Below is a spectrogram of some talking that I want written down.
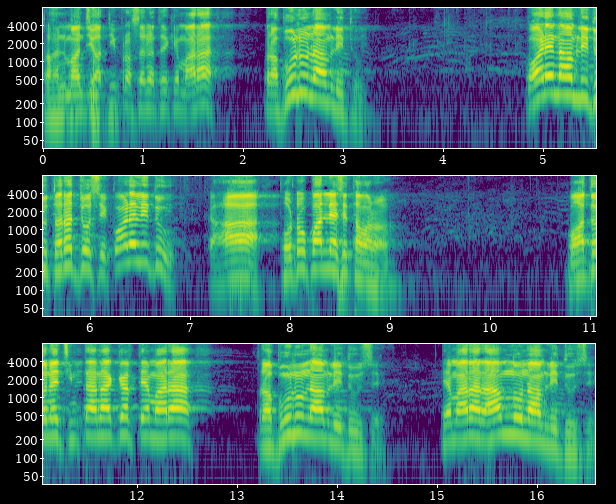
તો હનુમાનજી અતિ પ્રસન્ન થયો કે મારા પ્રભુનું નામ લીધું. કોણે નામ લીધું? તરત જોશે. કોણે લીધું? હા, ફોટો પાડ્યા છે તમારો. વાંધો ને ચિંતા ના કર, તે મારા પ્રભુનું નામ લીધું છે. તે મારા રામનું નામ લીધું છે.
